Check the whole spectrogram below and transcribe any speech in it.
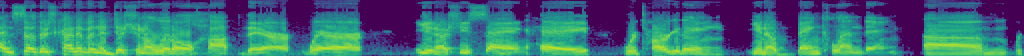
and so there's kind of an additional little hop there where you know she's saying hey we're targeting you know bank lending. Um, we're,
